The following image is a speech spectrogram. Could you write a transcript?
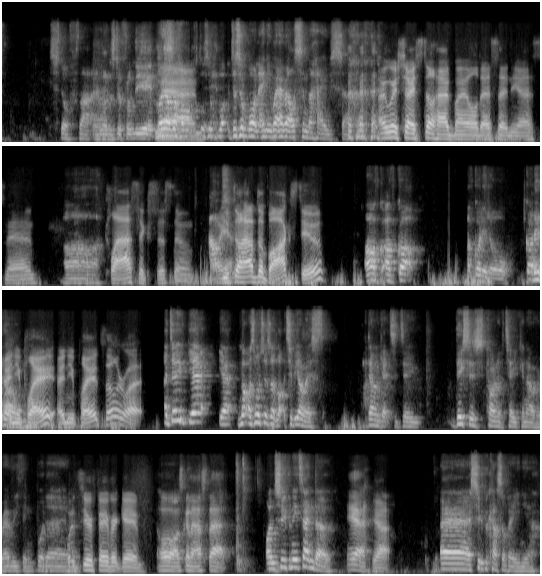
stuff that A lot um, of stuff from the my other Man. half doesn't, doesn't want anywhere else in the house. So. I wish I still had my old SNES, man. Ah, Classic system. Oh, You yeah. still have the box too? I've, I've got, I've got it all. Got it all. And you play? And you play it still or what? I do, yeah, yeah. Not as much as I'd like. To be honest, I don't get to do. This has kind of taken over everything. But um, What's your favorite game? Oh, I was gonna ask that. on Super Nintendo, Yeah. Yeah, uh, Super Castlevania,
